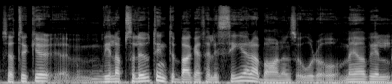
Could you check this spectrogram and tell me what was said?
Så jag tycker, eh, vill absolut inte bagatellisera barnens oro men jag vill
